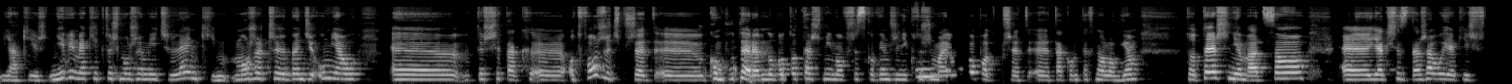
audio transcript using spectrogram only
jakieś, nie wiem, jakie ktoś może mieć lęki, może czy będzie umiał e, też się tak e, otworzyć przed komputerem, no bo to też mimo wszystko wiem, że niektórzy mają kłopot przed taką technologią, to też nie ma co. Jak się zdarzały jakieś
